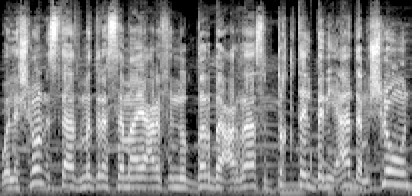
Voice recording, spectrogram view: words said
ولا شلون أستاذ مدرسة ما يعرف إنه الضربة على الرأس بتقتل بني آدم؟ شلون؟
